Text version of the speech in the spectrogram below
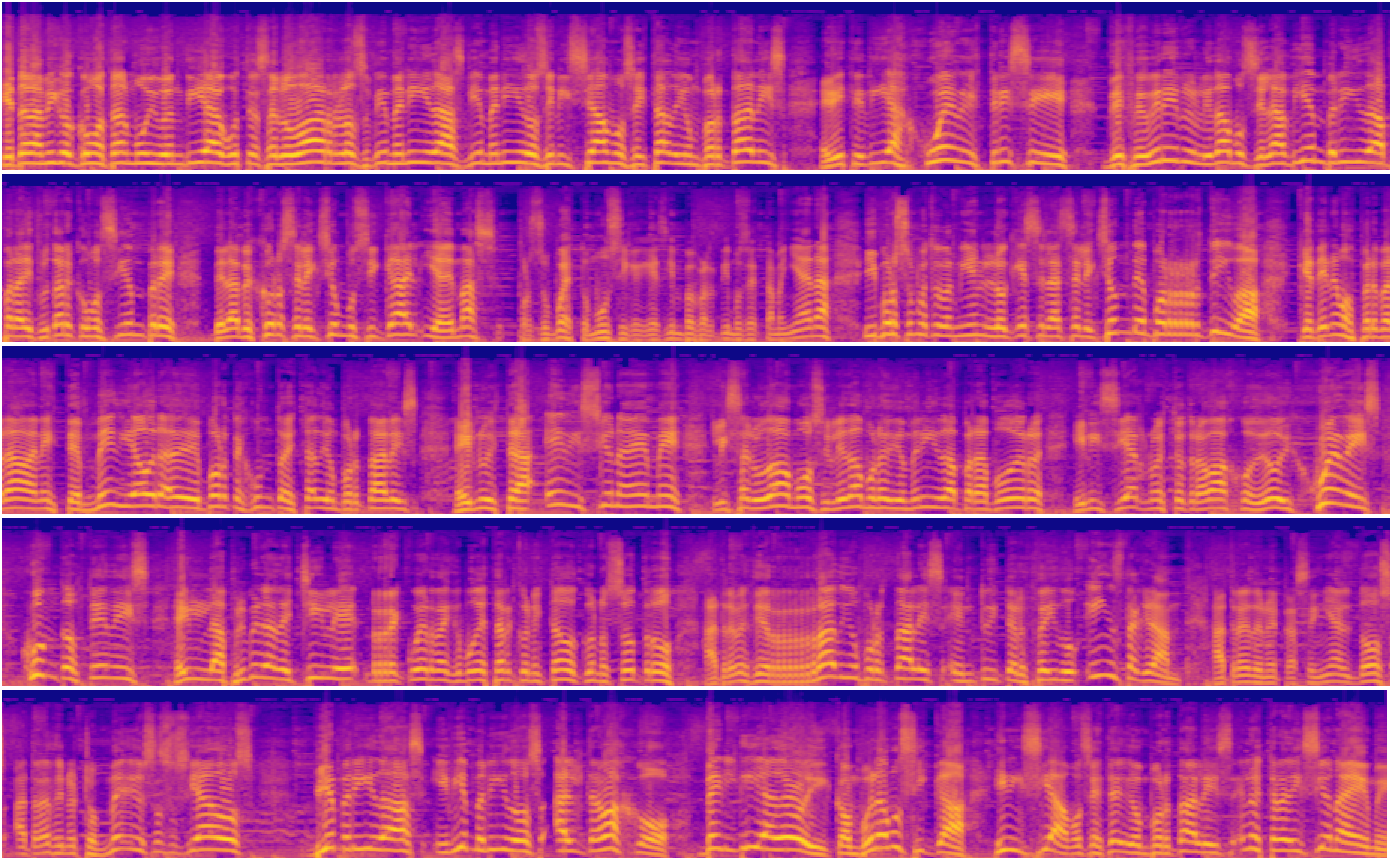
¿Qué tal amigos? ¿Cómo están? Muy buen día, gusto saludarlos, bienvenidas, bienvenidos. Iniciamos Estadio Portales en este día jueves 13 de febrero y le damos la bienvenida para disfrutar como siempre de la mejor selección musical y además, por supuesto, música que siempre partimos esta mañana y por supuesto también lo que es la selección deportiva que tenemos preparada en este media hora de deporte junto a Estadio Portales en nuestra edición AM. Les saludamos y le damos la bienvenida para poder iniciar nuestro trabajo de hoy jueves junto a ustedes en la primera de Chile Recuerda que puede estar conectado con nosotros a través de Radio Portales en Twitter, Facebook, Instagram, a través de nuestra señal 2, a través de nuestros medios asociados. Bienvenidas y bienvenidos al trabajo del día de hoy. Con buena música, iniciamos Estadio Portales en nuestra edición AM.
